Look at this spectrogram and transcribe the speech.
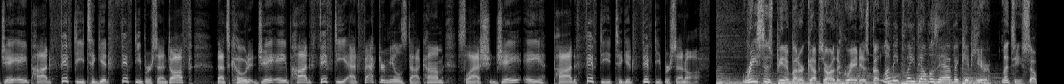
JAPOD50 to get 50% off. That's code JAPOD50 at factormeals.com slash JAPOD50 to get 50% off. Reese's peanut butter cups are the greatest, but let me play devil's advocate here. Let's see. So,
